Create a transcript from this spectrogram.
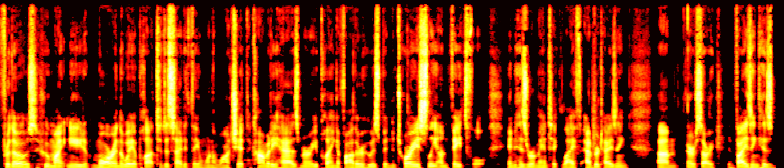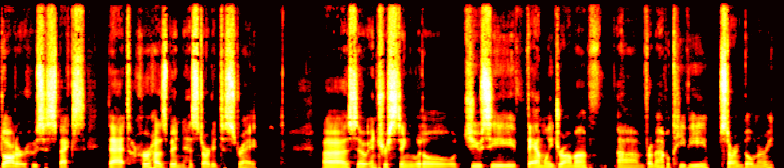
for those who might need more in the way of plot to decide if they want to watch it, the comedy has Murray playing a father who has been notoriously unfaithful in his romantic life, advertising, um, or sorry, advising his daughter who suspects that her husband has started to stray. Uh, so interesting little juicy family drama um, from Apple TV, starring Bill Murray.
